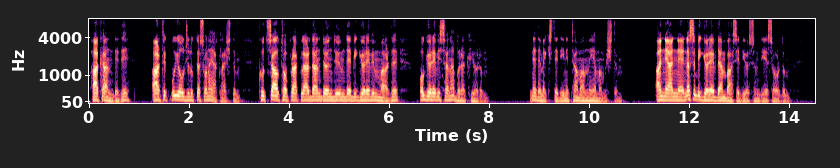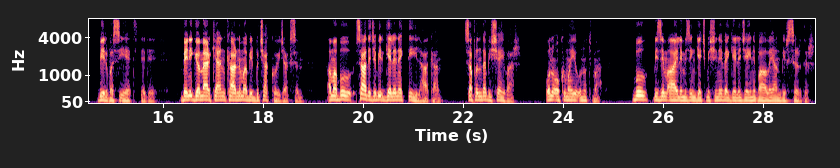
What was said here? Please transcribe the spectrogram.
Hakan dedi, artık bu yolculukta sona yaklaştım. Kutsal topraklardan döndüğümde bir görevim vardı, o görevi sana bırakıyorum. Ne demek istediğini tam anlayamamıştım. Anne anne nasıl bir görevden bahsediyorsun diye sordum. Bir vasiyet dedi. Beni gömerken karnıma bir bıçak koyacaksın. Ama bu sadece bir gelenek değil Hakan. Sapında bir şey var. Onu okumayı unutma. Bu bizim ailemizin geçmişini ve geleceğini bağlayan bir sırdır.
